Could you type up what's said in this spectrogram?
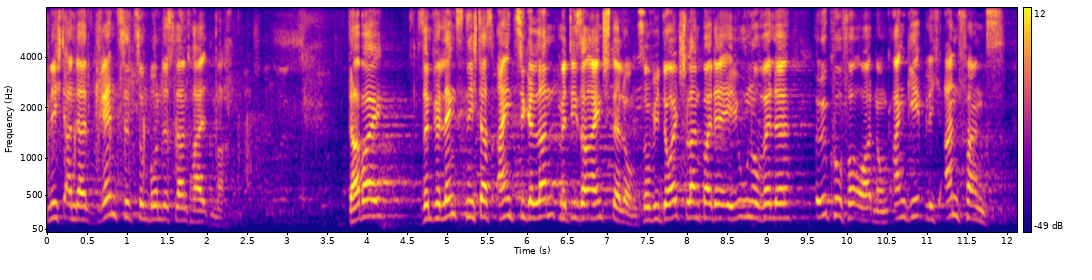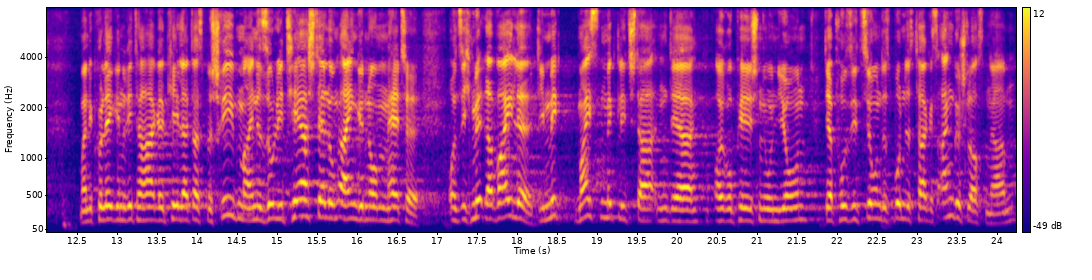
nicht an der Grenze zum Bundesland Halt machen. Dabei sind wir längst nicht das einzige Land mit dieser Einstellung, so wie Deutschland bei der EU-Novelle Öko-Verordnung angeblich anfangs meine Kollegin Rita Hagel-Kehl hat das beschrieben, eine Solitärstellung eingenommen hätte und sich mittlerweile die meisten Mitgliedstaaten der Europäischen Union der Position des Bundestages angeschlossen haben,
